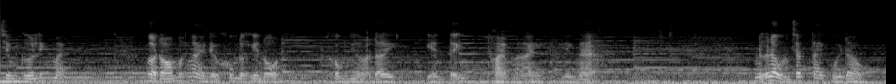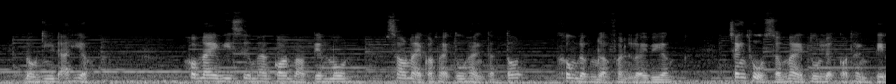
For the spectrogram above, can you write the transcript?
chiếm cứ linh mạch. Ở đó mỗi ngày đều không được yên ổn, không như ở đây yên tĩnh, thoải mái, linh ngạ. Nữ đồng chắp tay cúi đầu, Đồ Nhi đã hiểu. Hôm nay vi sư mang con vào tiên môn, sau này con phải tu hành thật tốt, không được nửa phần lười biếng, tranh thủ sớm ngày tu luyện có thành tựu,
